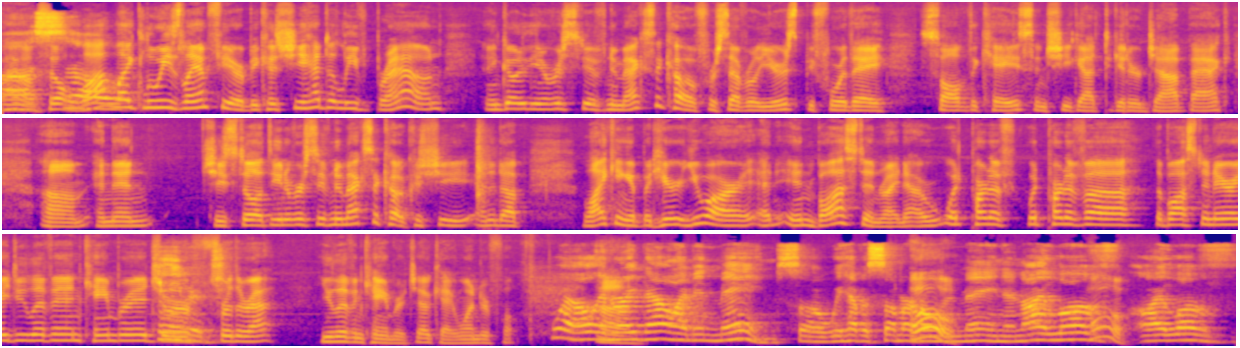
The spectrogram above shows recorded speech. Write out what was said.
Wow, uh, so, so, a lot like Louise Lamphere because she had to leave Brown and go to the University of New Mexico for several years before they solved the case and she got to get her job back. Um, and then she's still at the University of New Mexico because she ended up liking it. But here you are at, in Boston right now. What part of what part of uh, the Boston area do you live in? Cambridge, Cambridge. or further out? You live in Cambridge. Okay, wonderful. Well, and um, right now I'm in Maine, so we have a summer oh, home in Maine, and I love oh. I love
